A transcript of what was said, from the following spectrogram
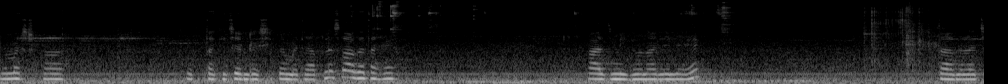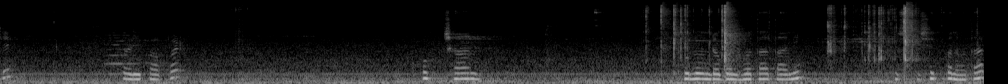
नमस्कार। मुक्ता किचन रेसिपीमध्ये आपलं स्वागत आहे आज मी घेऊन आलेले आहे तांदळाचे कढी पापड। खूप छान फुलून डबल होतात आणि खुसखुशीत पण होतात.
